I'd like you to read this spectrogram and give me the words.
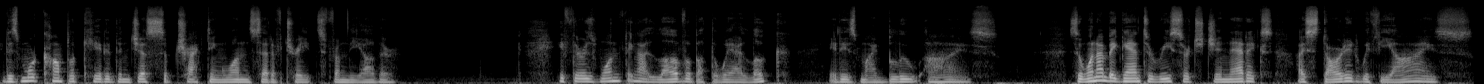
It is more complicated than just subtracting one set of traits from the other. If there is one thing I love about the way I look, it is my blue eyes. So when I began to research genetics, I started with the eyes.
